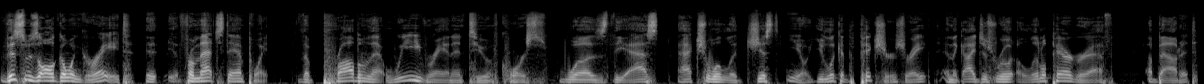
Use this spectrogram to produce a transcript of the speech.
this was all going great it, it- from that standpoint. The problem that we ran into, of course, was the as, actual logist. You know, you look at the pictures, right, and the guy just wrote a little paragraph about it,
